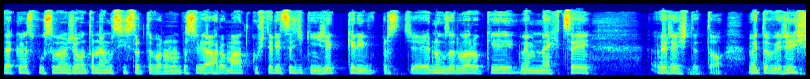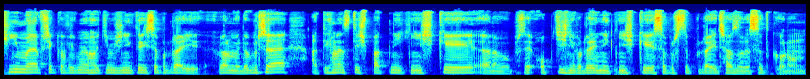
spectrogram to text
takovým způsobem, že on to nemusí sortovat. On prostě udělá hromádku 40 knížek, který prostě jednou za dva roky vím nechci, vyřešte to. My to vyřešíme, překvapíme ho tím, že někteří se prodají velmi dobře a tyhle ty špatné knížky, eh, nebo prostě obtížně prodajené knížky se prostě prodají třeba za 10 korun.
